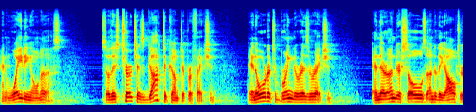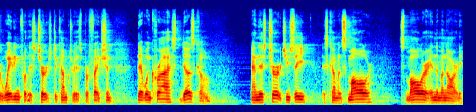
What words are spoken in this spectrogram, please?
and waiting on us. So this church has got to come to perfection in order to bring the resurrection. And they're under souls under the altar waiting for this church to come to its perfection. That when Christ does come, and this church, you see, is coming smaller, smaller in the minority.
